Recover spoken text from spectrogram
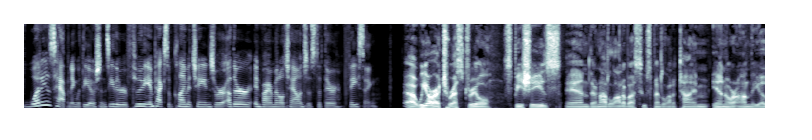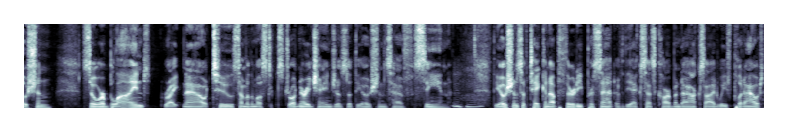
what is happening with the oceans, either through the impacts of climate change or other environmental challenges that they're facing? Uh, we are a terrestrial species, and there are not a lot of us who spend a lot of time in or on the ocean. So we're blind right now to some of the most extraordinary changes that the oceans have seen. Mm-hmm. The oceans have taken up 30% of the excess carbon dioxide we've put out.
